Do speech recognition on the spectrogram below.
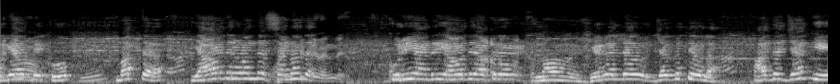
ಒಗೆಯಬೇಕು. ಮತ್ತು ಯಾವ್ದ್ರ ಒಂದು ಸಣ್ಣದ ಕುರಿ ಅಂದ್ರೆ ಯಾವ್ದ್ರ ಹತ್ರ ನಾವು ಹೇಗಲ್ಲ ಜಗ್ಗುತ್ತೀವಲ್ಲ ಅದ ಜಗ್ಗಿ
